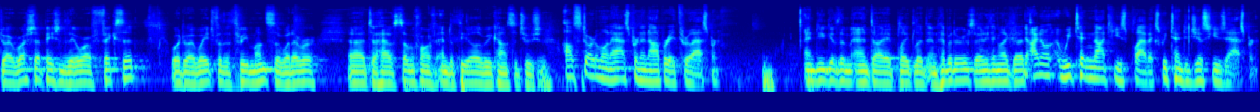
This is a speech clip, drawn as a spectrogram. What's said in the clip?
Do I rush that patient to the OR, fix it, or do I wait for the three months or whatever uh, to have some form of endothelial reconstitution? I'll start them on aspirin and operate through aspirin. And do you give them antiplatelet inhibitors or anything like that? I don't. We tend not to use Plavix. We tend to just use aspirin.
